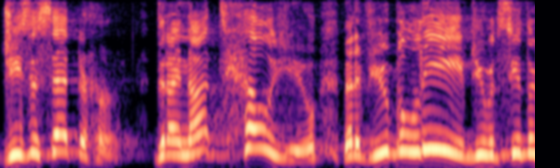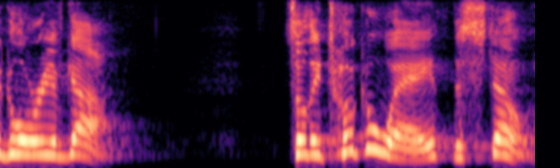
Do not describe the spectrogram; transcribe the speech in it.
Jesus said to her, did I not tell you that if you believed, you would see the glory of God? So they took away the stone.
